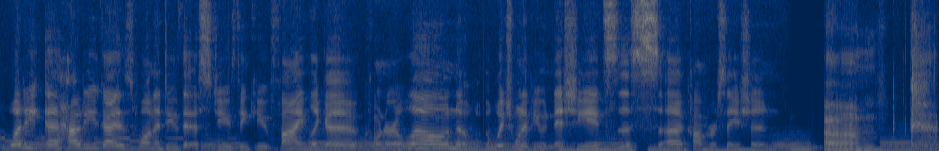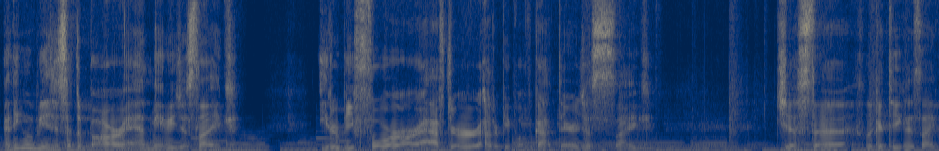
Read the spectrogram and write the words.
What do you, uh, how do you guys want to do this? Do you think you find like a corner alone? Which one of you initiates this uh, conversation? Um, I think would be just at the bar and maybe just like either before or after other people have got there, just like just uh look at Tika's like,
